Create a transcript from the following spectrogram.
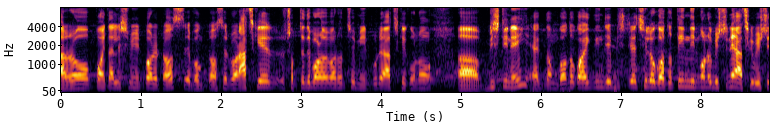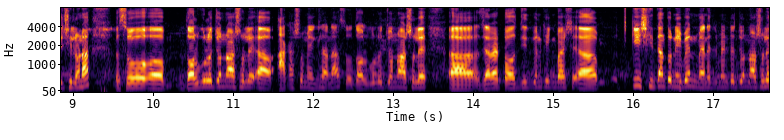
আরও পঁয়তাল্লিশ মিনিট পরে টস এবং টসের পর আজকের সবচেয়ে বড় ব্যাপার হচ্ছে মিরপুরে আজকে কোনো বৃষ্টি নেই। একদম গত কয়েকদিন যে বৃষ্টিটা ছিল, গত তিন দিন কোনো বৃষ্টি নেই, আজকে বৃষ্টি ছিল না। সো দলগুলোর জন্য আসলে আকাশও মেঘলা না। সো দলগুলোর জন্য আসলে যারা টস জিতবেন কিংবা কী সিদ্ধান্ত নেবেন ম্যানেজমেন্টের জন্য আসলে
